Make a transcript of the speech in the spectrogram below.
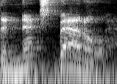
The next battle.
